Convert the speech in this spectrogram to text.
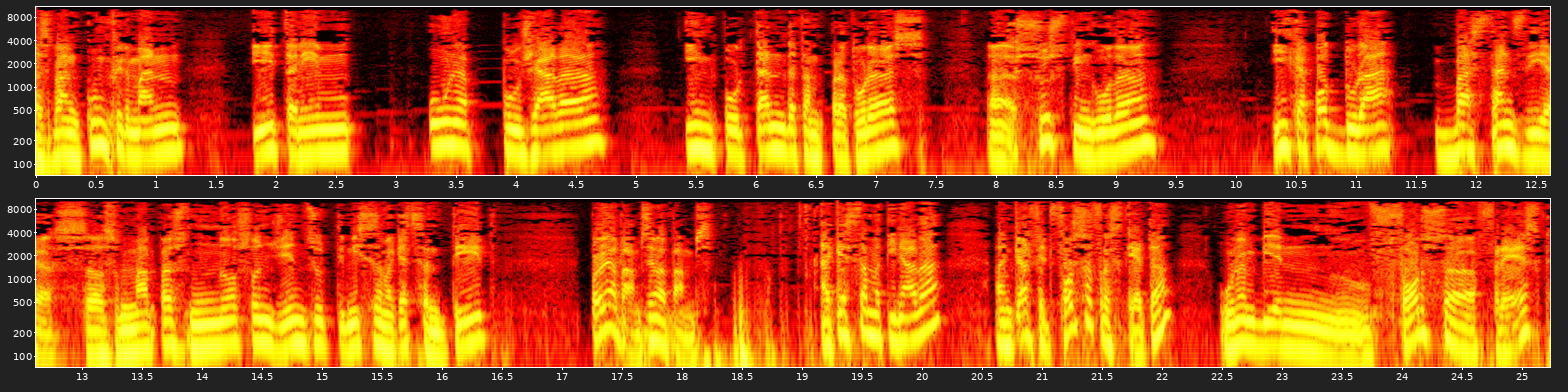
es van confirmant i tenim una pujada important de temperatures eh, sostinguda i que pot durar bastants dies. Els mapes no són gens optimistes en aquest sentit, però anem a pams, anem a pams. Aquesta matinada encara ha fet força fresqueta, un ambient força fresc,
